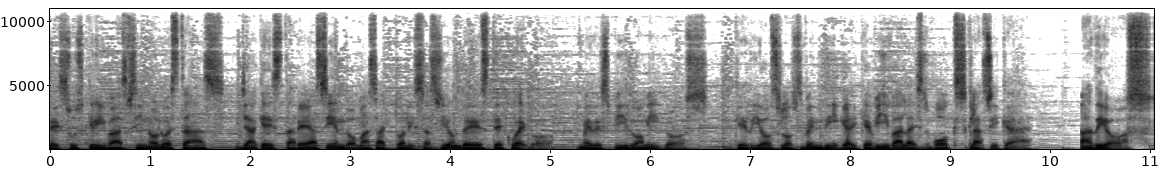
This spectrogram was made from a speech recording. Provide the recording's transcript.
te suscribas si no lo estás, ya que estaré haciendo más actualización de este juego. Me despido amigos. Que Dios los bendiga y que viva la Xbox clásica. Adiós.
